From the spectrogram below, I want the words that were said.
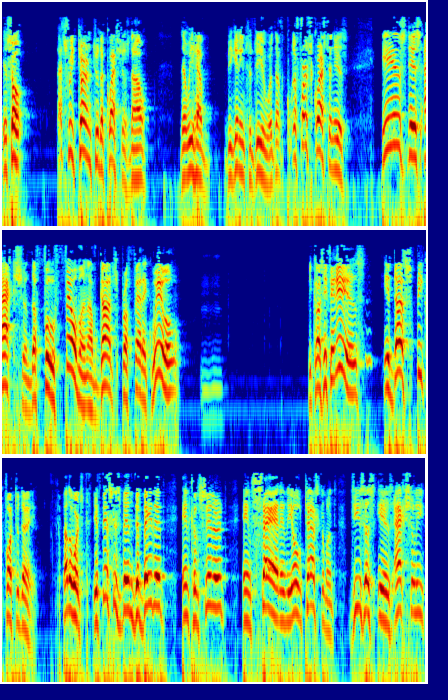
And so, let's return to the questions now that we have beginning to deal with. The, the first question is, is this action the fulfillment of God's prophetic will? Mm-hmm. Because if it is, it does speak for today. In other words, if this has been debated and considered and said in the Old Testament, Jesus is actually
